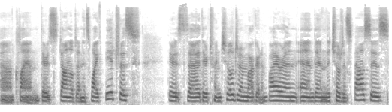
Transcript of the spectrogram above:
uh, clan. There's Donald and his wife Beatrice. There's uh, their twin children, Margaret and Byron, and then the children's spouses,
